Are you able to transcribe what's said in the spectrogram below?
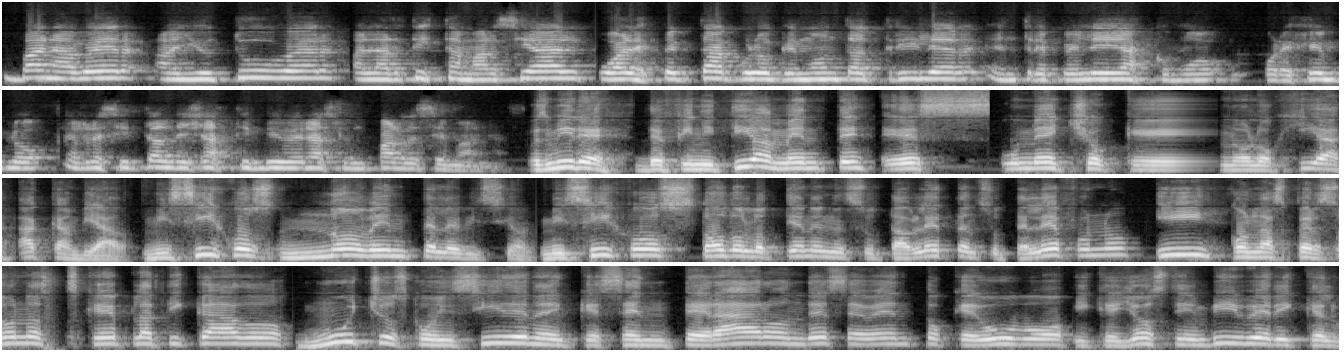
van a ver al youtuber, al artista marcial o al espectáculo que monta thriller entre peleas como por ejemplo el recital de Justin Bieber hace un par de semanas? Pues mire, definitivamente es un hecho que la tecnología ha cambiado. Mis hijos no ven televisión. Mis hijos todo lo tienen en su tableta, en su teléfono y con las personas que he platicado, muchos coinciden en que se enteraron de ese evento que hubo y que Justin Bieber y que el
